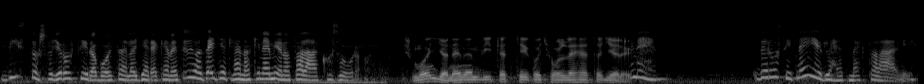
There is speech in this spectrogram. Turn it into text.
Biztos, hogy Rossi raboltál a gyerekemet. Ő az egyetlen, aki nem jön a találkozóra. És mondja, nem említették, hogy hol lehet a gyerek? Nem. De Rossit nehéz lehet megtalálni.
